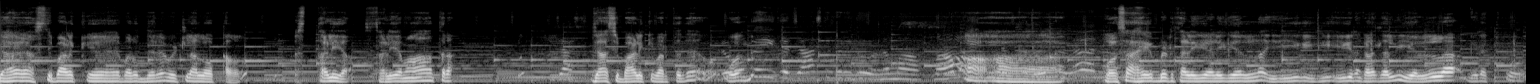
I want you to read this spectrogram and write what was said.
ಜಾಸ್ತಿ ಬಾಳಕೆ ಬರೋದಿಲ್ಲ ವಿಟ್ಲ ಲೋಕಲ್ ಸ್ಥಳೀಯ ಸ್ಥಳೀಯ ಮಾತ್ರ. ಜಾಸ್ತಿ ಬಾಳಿಕೆ ಬರ್ತದೆ. ಒಂದು ಹೊಸ ಹೈಬ್ರಿಡ್ ತಳಿಗಳಿಗೆಲ್ಲ ಈಗ ಈಗ- ಈಗಿನ ಕಾಲದಲ್ಲಿ ಎಲ್ಲ ಗಿಡಕ್ಕೂ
